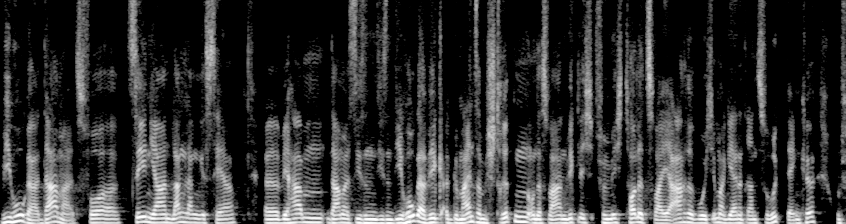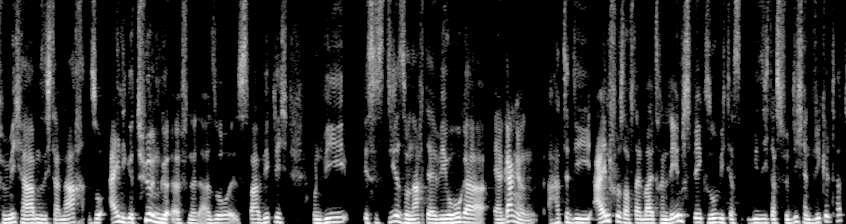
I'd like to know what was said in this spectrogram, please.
Vihoga damals, vor zehn Jahren, lang, lang ist her. Äh, wir haben damals diesen, diesen Vihoga-Weg gemeinsam bestritten und das waren wirklich für mich tolle zwei Jahre, wo ich immer gerne dran zurückdenke. Und für mich haben sich danach so einige Türen geöffnet. Also es war wirklich, und wie ist es dir so nach der Vihoga ergangen? Hatte die Einfluss auf deinen weiteren Lebensweg, so wie, das, wie sich das für dich entwickelt hat?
